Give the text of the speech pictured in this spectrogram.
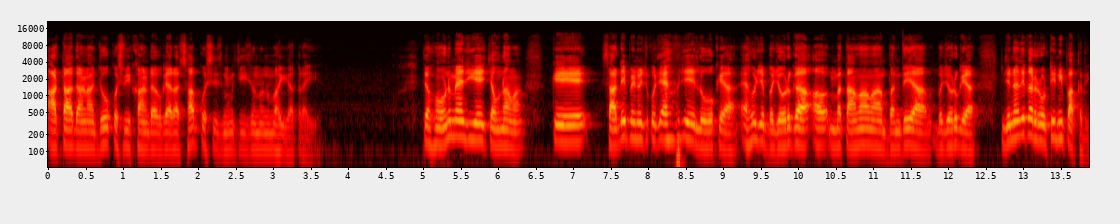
ਆਟਾ ਦਾਣਾ ਜੋ ਕੁਝ ਵੀ ਖੰਡ ਵਗੈਰਾ ਸਭ ਕੁਝ ਚੀਜ਼ ਉਹਨਾਂ ਨੂੰ ਮੁਹੱਈਆ ਕਰਾਈ ਹੈ। ਤੇ ਹੁਣ ਮੈਂ ਜੀ ਇਹ ਚਾਹੁੰਦਾ ਵਾਂ ਕਿ ਸਾਡੇ ਪਿੰਡ ਵਿੱਚ ਕੁਝ ਇਹੋ ਜਿਹੇ ਲੋਕ ਆ ਇਹੋ ਜਿਹੇ ਬਜ਼ੁਰਗ ਆ ਅ, ਮਾਤਾਵਾਂ ਵਾਂ ਬੰਦੇ ਆ ਬਜ਼ੁਰਗ ਆ ਜਿਨ੍ਹਾਂ ਦੇ ਘਰ ਰੋਟੀ ਨਹੀਂ ਪੱਕਦੀ।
